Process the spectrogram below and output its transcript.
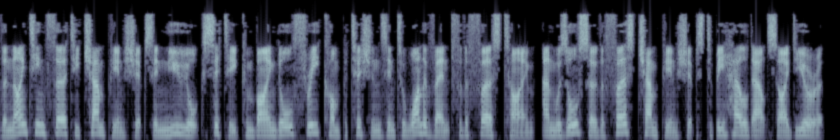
The 1930 championships in New York City combined all three competitions into one event for the first time, and was also the first championships to be held outside Europe.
